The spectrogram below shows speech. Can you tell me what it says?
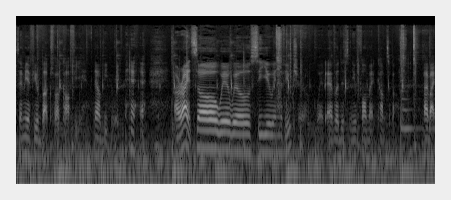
Send me a few bucks for a coffee. That would be great. Alright, so we will see you in the future, whenever this new format comes about. Bye bye.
